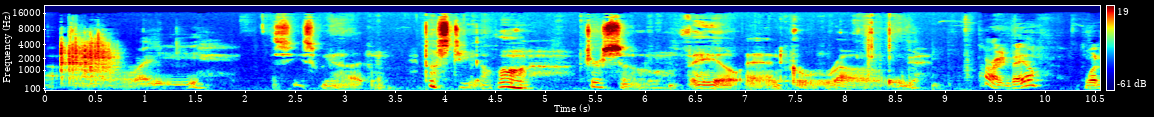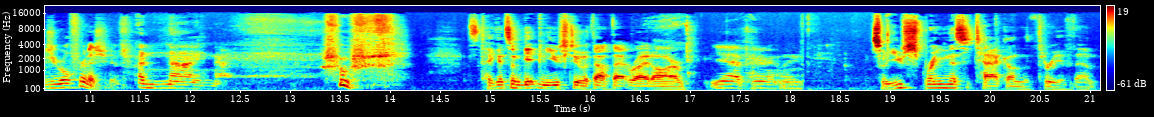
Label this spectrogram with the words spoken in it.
Alrighty. Let's we got Dusty, Alana, Jerso, Vale, and Grung. Alright, Vale. What did you roll for initiative? A 9. Whew. It's taking some getting used to without that right arm. Yeah, apparently. So you spring this attack on the three of them.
